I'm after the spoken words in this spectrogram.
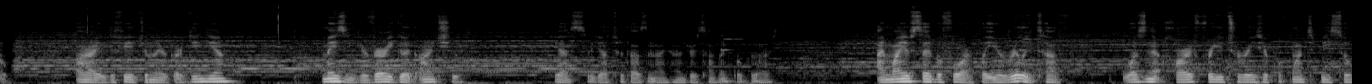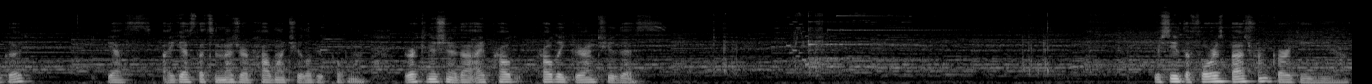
Oh. Alright, you defeated Jimmy Gardenia. Amazing, you're very good, aren't you? Yes, we got 2,900 something Pokedars. I might have said before, but you're really tough. Wasn't it hard for you to raise your Pokemon to be so good? Yes, I guess that's a measure of how much you love your Pokemon. In recognition of that, I proud proudly grant you this. Receive the Forest Badge from Gardenia.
